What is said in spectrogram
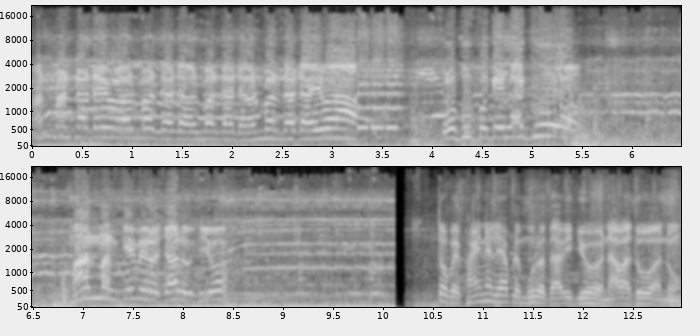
હનુમાન દાદા આવ્યા, હનુમાન દાદા હનુમાન દાદા હનુમાન દાદા આવ્યા. પ્રભુ પગે લાગુ માન માન કેમેરો ચાલુ થયો. તો ભાઈ ફાઇનલી આપણે મુહૂર્ત આવી ગયો નાવા ધોવાનું.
